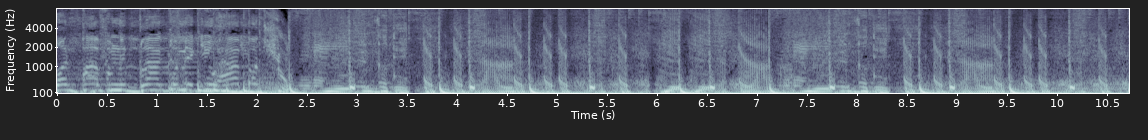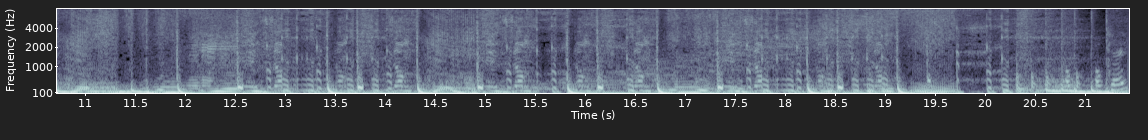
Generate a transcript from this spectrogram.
One pop from the Glock will make you hop up. Okay.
